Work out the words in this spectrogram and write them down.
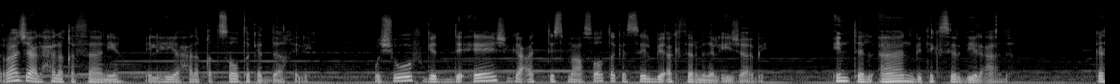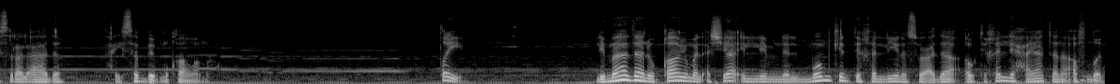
راجع الحلقة الثانية اللي هي حلقة صوتك الداخلي. وشوف قد إيش قاعد تسمع صوتك السلبي أكثر من الإيجابي أنت الآن بتكسر دي العادة كسر العادة حيسبب مقاومة طيب لماذا نقاوم الأشياء اللي من الممكن تخلينا سعداء أو تخلي حياتنا أفضل؟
